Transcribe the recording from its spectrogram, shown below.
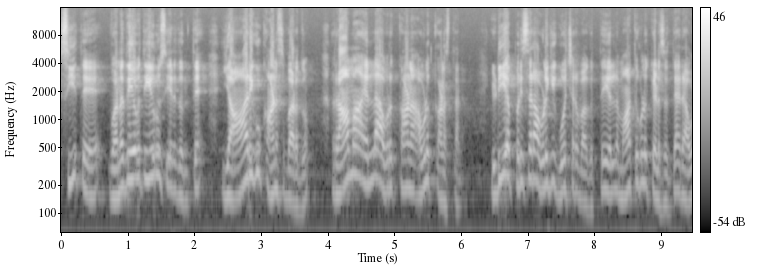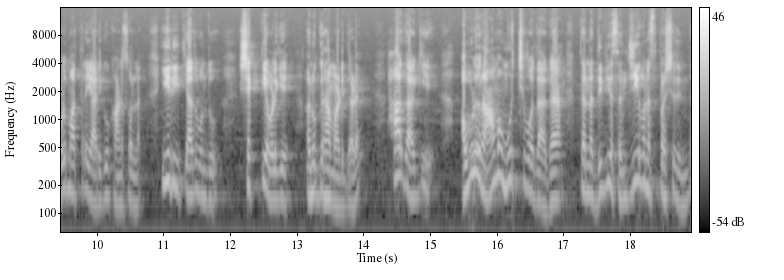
ಸೀತೆ ವನದೇವತೆಯರೂ ಸೇರಿದಂತೆ ಯಾರಿಗೂ ಕಾಣಿಸಬಾರ್ದು. ರಾಮ ಎಲ್ಲ ಅವ್ರಿಗೆ ಕಾಣ, ಅವಳಿಗೆ ಕಾಣಿಸ್ತಾನೆ. ಇಡೀ ಪರಿಸರ ಅವಳಿಗೆ ಗೋಚರವಾಗುತ್ತೆ. ಎಲ್ಲ ಮಾತುಗಳು ಕೇಳಿಸುತ್ತೆ, ಆದರೆ ಅವಳು ಮಾತ್ರ ಯಾರಿಗೂ ಕಾಣಿಸೋಲ್ಲ. ಈ ರೀತಿಯಾದ ಒಂದು ಶಕ್ತಿ ಅವಳಿಗೆ ಅನುಗ್ರಹ ಮಾಡಿದ್ದಾಳೆ. ಹಾಗಾಗಿ ಅವಳು ರಾಮ ಮೂರ್ಛೆ ಹೋದಾಗ ತನ್ನ ದಿವ್ಯ ಸಂಜೀವನ ಸ್ಪರ್ಶದಿಂದ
